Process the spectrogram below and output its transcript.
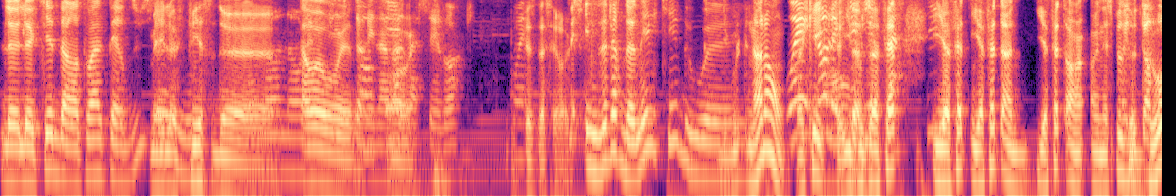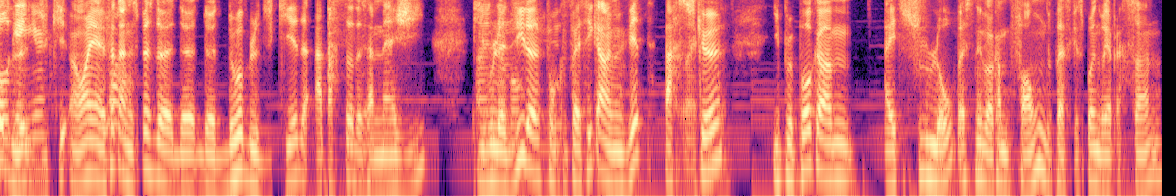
le, le kid d'Antoine perdu, ça, Mais le ou- fils de. Non, non, Ah le ouais, fils ouais. dorénavant le Ouais. fils. Mais il nous avait redonné le kid ou. euh? Il voulait- Non, non, Ouais, ok. non, il vous a fait, il a fait, il a fait un, il a fait un, un espèce Un de double du kid. Ouais, il a fait un espèce de, de, de double du kid à partir c'est de sa magie. Puis il Un vous le dit, là, faut que vous fassiez quand même vite parce Ouais, que il peut pas comme être sous l'eau parce que sinon il va comme fondre parce que c'est pas une vraie personne.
